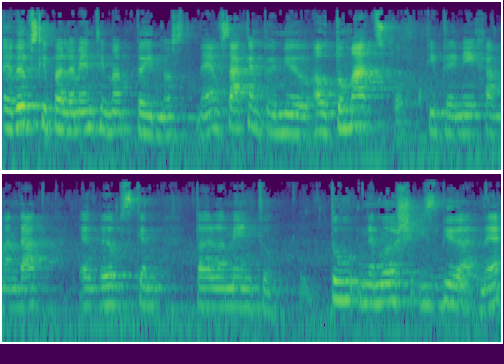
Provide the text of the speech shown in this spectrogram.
Evropski parlament ima prednost. Ne? V vsakem primeru avtomatsko ti preneha mandat Evropskem parlamentu. Tu ne moreš izbirati. Ne?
